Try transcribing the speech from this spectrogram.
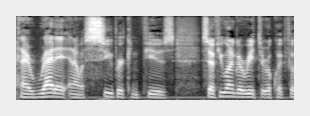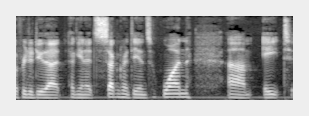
and I read it and I was super confused. So if you want to go read through real quick, feel free to do that. Again, it's 2 Corinthians 1 um, 8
